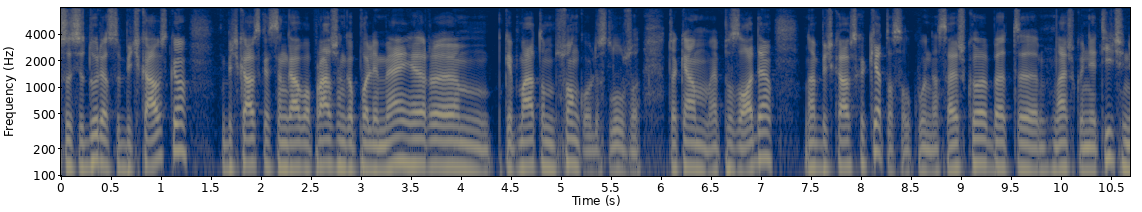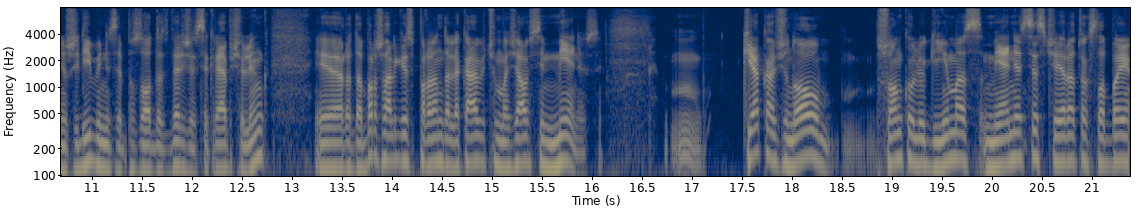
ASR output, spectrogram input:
susidūrė su Bičkauskiu. Bičkauskas ten gavo pražangą polime ir, kaip matom, šonkaulis lūžo tokiam epizodė. Na, Bičkauskio kietas alkūnės, aišku, bet, na, aišku, netyčinis žaidybinis epizodas veržėsi krepšio link. Ir dabar Žalgeris praranda Lekavičių mažiausiai mėnesį. Kiek aš žinau, šonkaulių gyjimas mėnesis čia yra toks labai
